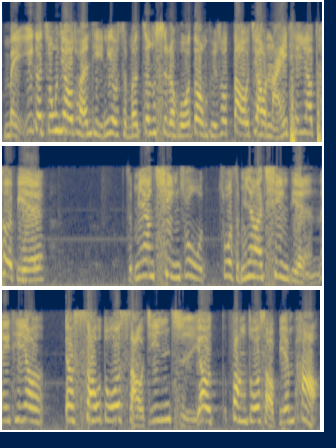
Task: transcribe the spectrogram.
每一个宗教团体，你有什么正式的活动？比如说道教哪一天要特别怎么样庆祝，做怎么样的庆典？那天要要烧多少金纸，要放多少鞭炮？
